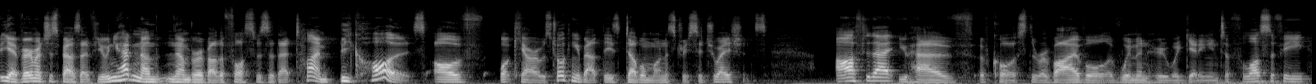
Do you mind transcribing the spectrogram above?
yeah, very much espoused that view. And you had a num- number of other philosophers at that time because of what Kiara was talking about, these double monastery situations. After that, you have, of course, the revival of women who were getting into philosophy.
